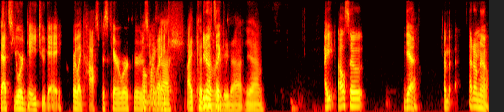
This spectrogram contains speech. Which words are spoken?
that's your day to day. Or like hospice care workers, Oh my or like gosh, I could you know, never it's like- do that. Yeah, I also, yeah, I'm, I don't know.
